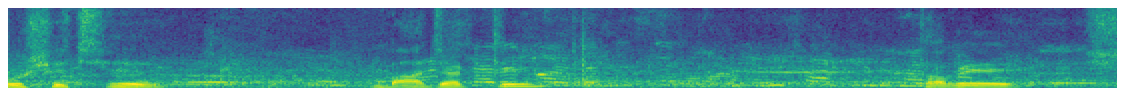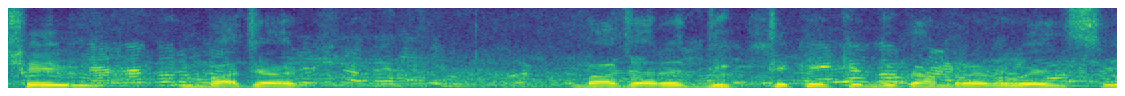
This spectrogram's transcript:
বসেছে বাজারটি তবে সেই বাজার, বাজারের দিক থেকে কিন্তু আমরা রয়েছি।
